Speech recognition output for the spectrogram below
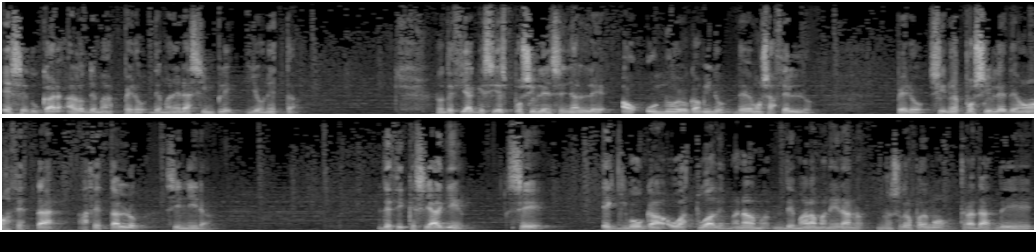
es educar a los demás, pero de manera simple y honesta. Nos decía que si es posible enseñarle a un nuevo camino, debemos hacerlo. Pero si no es posible, debemos aceptar, aceptarlo sin ira. Es decir, que si alguien se equivoca o actúa de mala, de mala manera, nosotros podemos tratar de,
